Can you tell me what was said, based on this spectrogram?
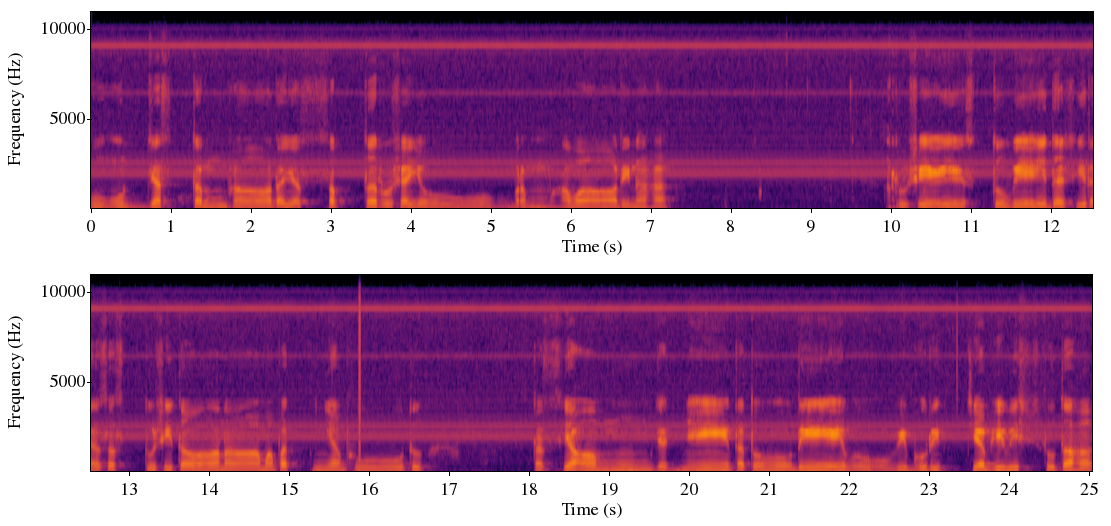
ऊर्जस्तम्भादयः सप्त ऋषयो ब्रह्मवादिनः। ऋषेस्तु वेदशिरसस्तुषितानामपत्न्यभूत् तस्यां जज्ञे ततो देवो विभुरित्यभिविश्रुतः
